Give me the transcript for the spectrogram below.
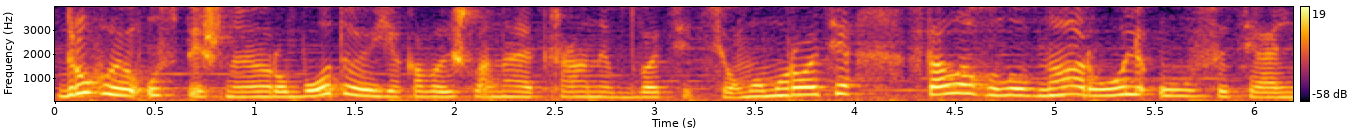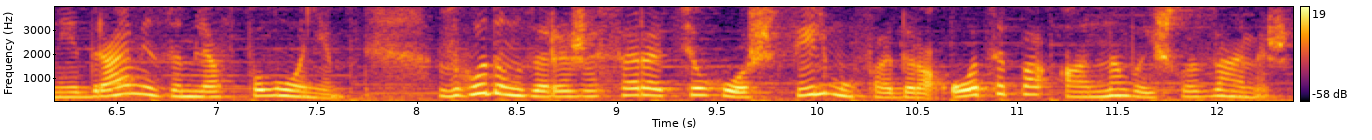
Другою успішною роботою, яка вийшла на екрани в 27-му році, стала головна роль у соціальній драмі Земля в полоні. Згодом за режисера цього ж фільму Федора Оцепа Анна вийшла заміж.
